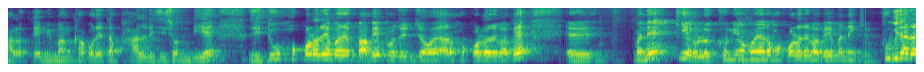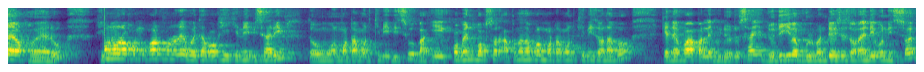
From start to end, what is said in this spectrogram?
ভালকৈ মীমাংসা কৰি এটা ভালো ডিচিশ্যন দিয়ে, যিটো সকলোৰে বাবে- প্ৰযোজ্য হয় আৰু সকলোৰে বাবে মানে কি আৰু লক্ষণীয় হয় আৰু সকলোৰে বাবে মানে কি সুবিধাদায়ক হয় আৰু। সোণৰ অসমখন সোণৰে হৈ থাকক সেইখিনি বিচাৰিম। তো মোৰ মতামতখিনি দিছোঁ। বাকী কমেণ্ট বক্সত আপোনালোকৰ মতামতখিনি জনাব। কেনেকুৱা পালে ভিডিঅ'টো চাই। যদি কিবা ভুল ভ্ৰান্তি হৈছে জনাই দিব নিশ্চয়।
